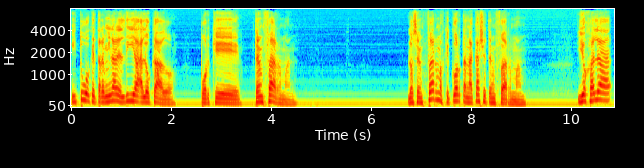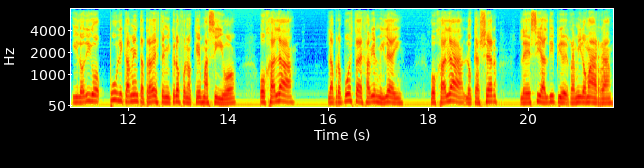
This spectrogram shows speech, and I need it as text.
y tuvo que terminar el día alocado, porque te enferman. Los enfermos que cortan la calle te enferman. Y ojalá, y lo digo públicamente a través de este micrófono que es masivo, ojalá la propuesta de Javier Milei, ojalá lo que ayer le decía al DIPI Ramiro Marra,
